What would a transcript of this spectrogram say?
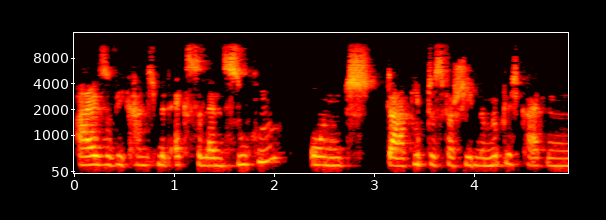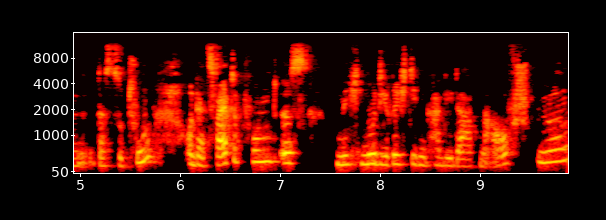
Also wie kann ich mit Exzellenz suchen? Und da gibt es verschiedene Möglichkeiten, das zu tun. Und der zweite Punkt ist, nicht nur die richtigen Kandidaten aufspüren,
